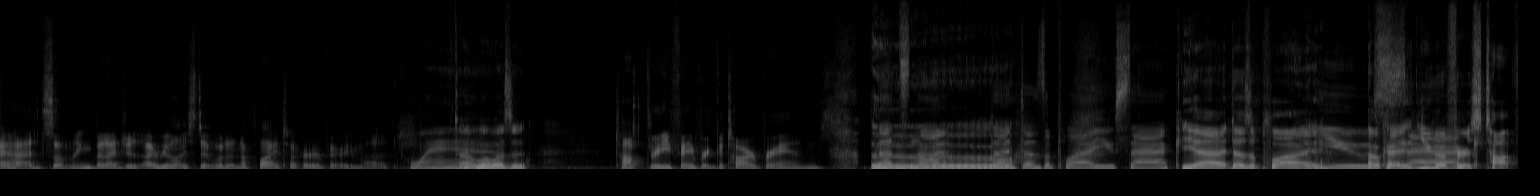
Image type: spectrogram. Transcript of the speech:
I had something, but I just I realized it wouldn't apply to her very much. Wow. Uh, what was it? Top three favorite guitar brands. That's Ooh. not. That does apply, you sack. Yeah, it does apply. You okay, you go first. Top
